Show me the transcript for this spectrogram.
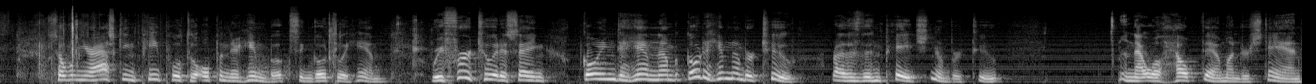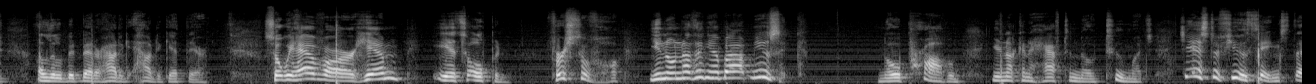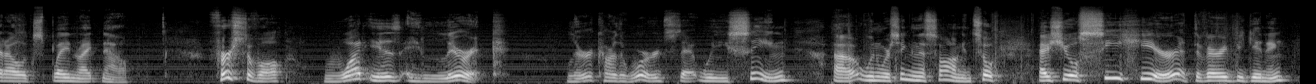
So when you're asking people to open their hymn books and go to a hymn, refer to it as saying, going to hymn number, go to hymn number two rather than page number two. And that will help them understand a little bit better how to, how to get there. So we have our hymn, it's open. First of all, you know nothing about music. No problem. You're not going to have to know too much. Just a few things that I'll explain right now. First of all, what is a lyric? Lyric are the words that we sing uh, when we're singing this song. And so, as you'll see here at the very beginning,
